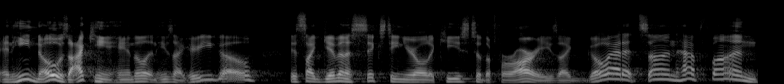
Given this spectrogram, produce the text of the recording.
And He knows I can't handle it. And He's like, here you go. It's like giving a 16 year old a keys to the Ferrari. He's like, go at it, son, have fun.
